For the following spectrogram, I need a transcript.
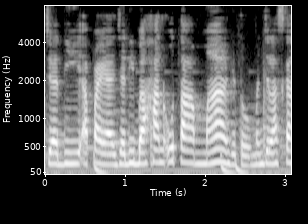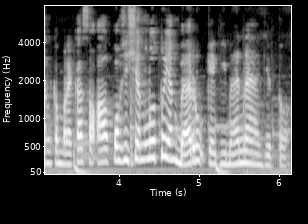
jadi apa ya, jadi bahan utama gitu, menjelaskan ke mereka soal position lo tuh yang baru kayak gimana gitu.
